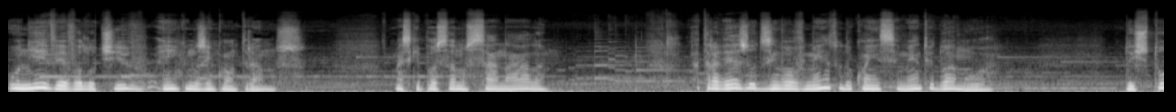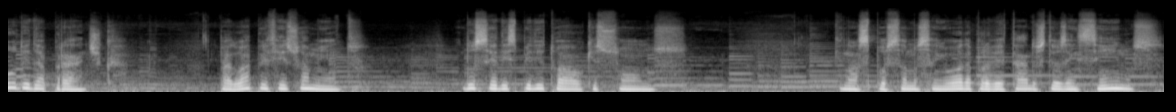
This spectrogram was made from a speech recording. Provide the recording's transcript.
o nível evolutivo em que nos encontramos, mas que possamos saná-la através do desenvolvimento do conhecimento e do amor, do estudo e da prática, para o aperfeiçoamento do ser espiritual que somos. Que nós possamos, Senhor, aproveitar dos teus ensinos,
